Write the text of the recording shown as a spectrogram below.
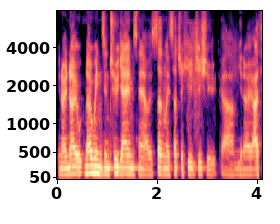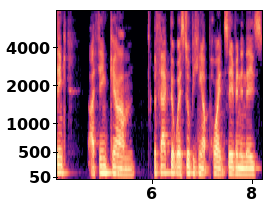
you know, no no wins in two games now is suddenly such a huge issue. Um, you know, I think I think um, the fact that we're still picking up points even in these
